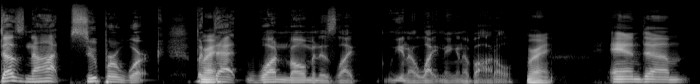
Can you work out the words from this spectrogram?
does not super work but Right. that one moment is like you know lightning in a bottle Right. And um,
